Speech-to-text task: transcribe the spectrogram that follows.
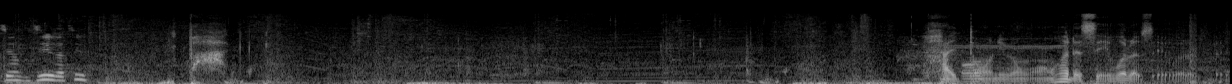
Zero, zero, that's it. Fuck. I oh. don't even want what to say, what to say, what to say.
